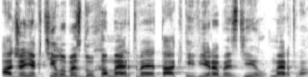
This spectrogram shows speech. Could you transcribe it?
Адже як тіло без духа мертве, так і віра без діл мертва.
